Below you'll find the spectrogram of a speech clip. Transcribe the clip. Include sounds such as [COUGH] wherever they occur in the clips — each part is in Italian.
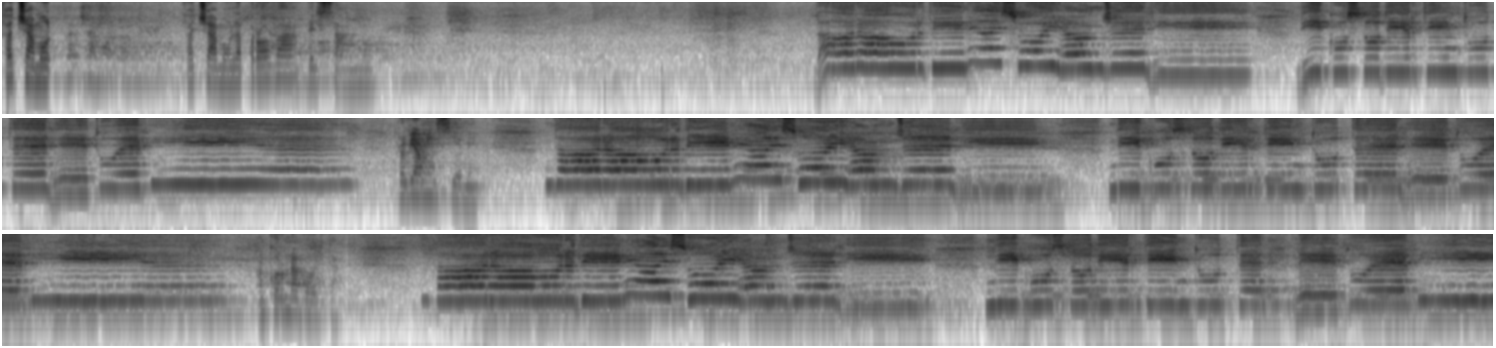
Facciamo, facciamo la prova del salmo. Darà ordine ai suoi angeli di custodirti in tutte le tue vie. Proviamo insieme. Darà ordine ai suoi angeli di custodirti in Ancora una volta. Darà ordine ai suoi angeli di custodirti in tutte le tue vie.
